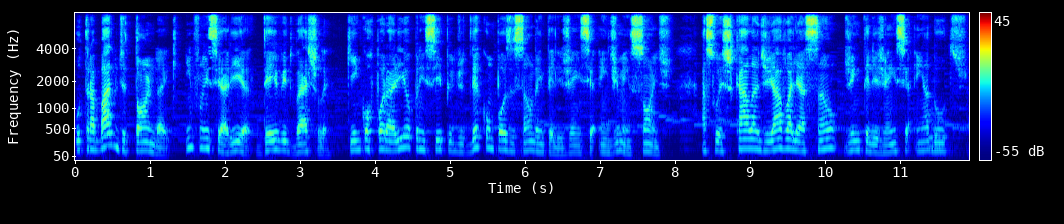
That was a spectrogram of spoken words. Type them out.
O trabalho de Thorndike influenciaria David Wechsler, que incorporaria o princípio de decomposição da inteligência em dimensões à sua escala de avaliação de inteligência em adultos.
